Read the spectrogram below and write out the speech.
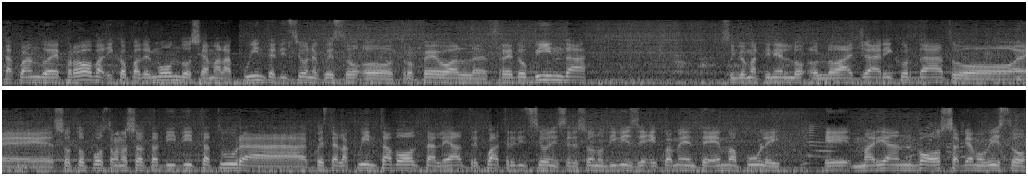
Da quando è prova di Coppa del Mondo siamo alla quinta edizione questo oh, trofeo Alfredo Binda Silvio Martinello lo ha già ricordato, è sottoposto a una sorta di dittatura, questa è la quinta volta, le altre quattro edizioni se le sono divise equamente Emma Puley e Marianne Voss, abbiamo visto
